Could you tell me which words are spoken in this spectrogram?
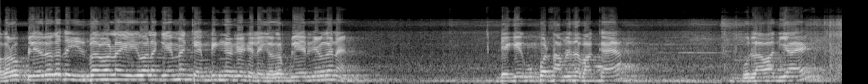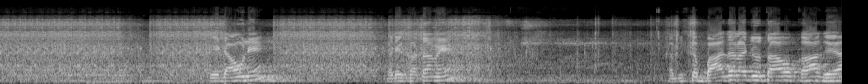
अगर वो प्लेयर होगा तो इस बार वाला ये वाला गेम है कैंपिंग करके खेलेगा। अगर प्लेयर नहीं होगा ना देखिए ऊपर सामने से भाग के आया। बुलावा दिया है। ये डाउन है। और ये ख़त्म है। अब इसके बाद वाला जो था वो कहा गया?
